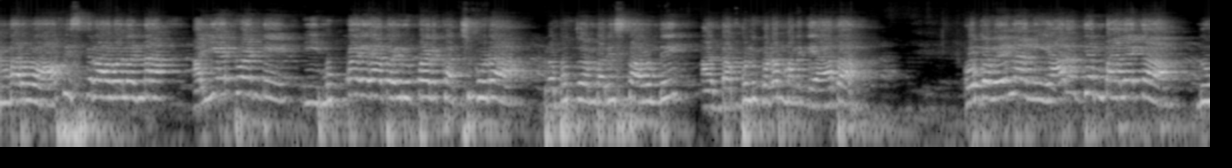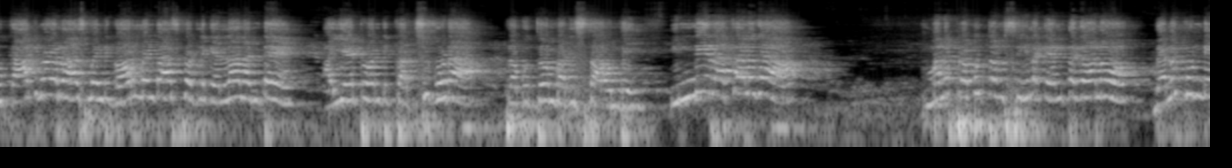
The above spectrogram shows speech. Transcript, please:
ఎంఆర్ఓ ఆఫీస్కి రావాలన్నా అయ్యేటువంటి ఈ ముప్పై యాభై రూపాయల ఖర్చు కూడా ప్రభుత్వం భరిస్తూ ఉంది. ఆ డబ్బులు కూడా మనకి ఆదా. ఒకవేళ నీ ఆరోగ్యం బాగాలేక నువ్వు కాకినాడ రాజమండ్రి గవర్నమెంట్ హాస్పిటల్కి వెళ్ళాలంటే అయ్యేటువంటి ఖర్చు కూడా ప్రభుత్వం భరిస్తూ ఉంది. ఇన్ని రకాలుగా మన ప్రభుత్వం స్త్రీలకు ఎంతగానో వెనకుండి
